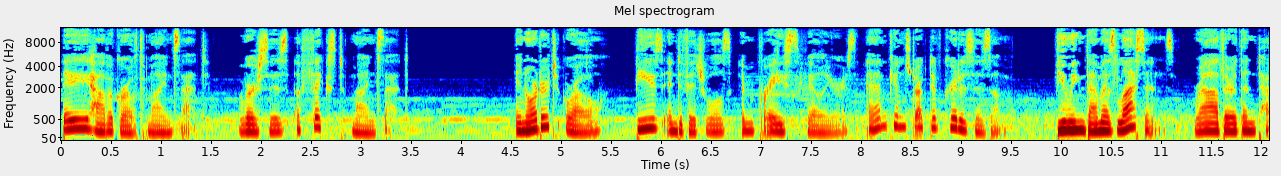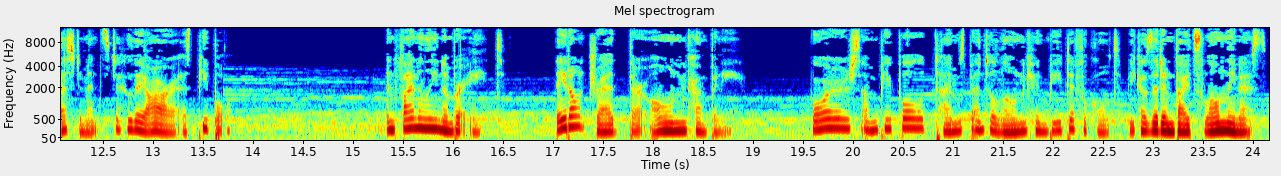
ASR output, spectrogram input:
They have a growth mindset versus a fixed mindset. In order to grow, these individuals embrace failures and constructive criticism viewing them as lessons rather than testaments to who they are as people. And finally, number eight, they don't dread their own company. For some people, time spent alone can be difficult because it invites loneliness,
